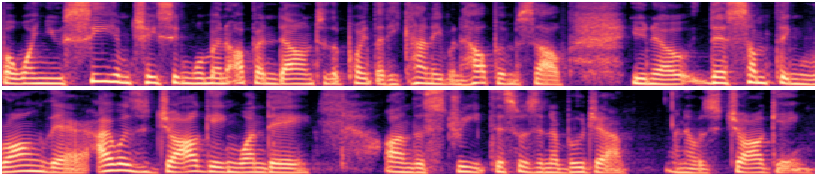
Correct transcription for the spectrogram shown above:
But when you see him chasing women up and down to the point that he can't even help himself, you know, there's something wrong there. I was jogging one day on the street. This was in Abuja, and I was jogging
